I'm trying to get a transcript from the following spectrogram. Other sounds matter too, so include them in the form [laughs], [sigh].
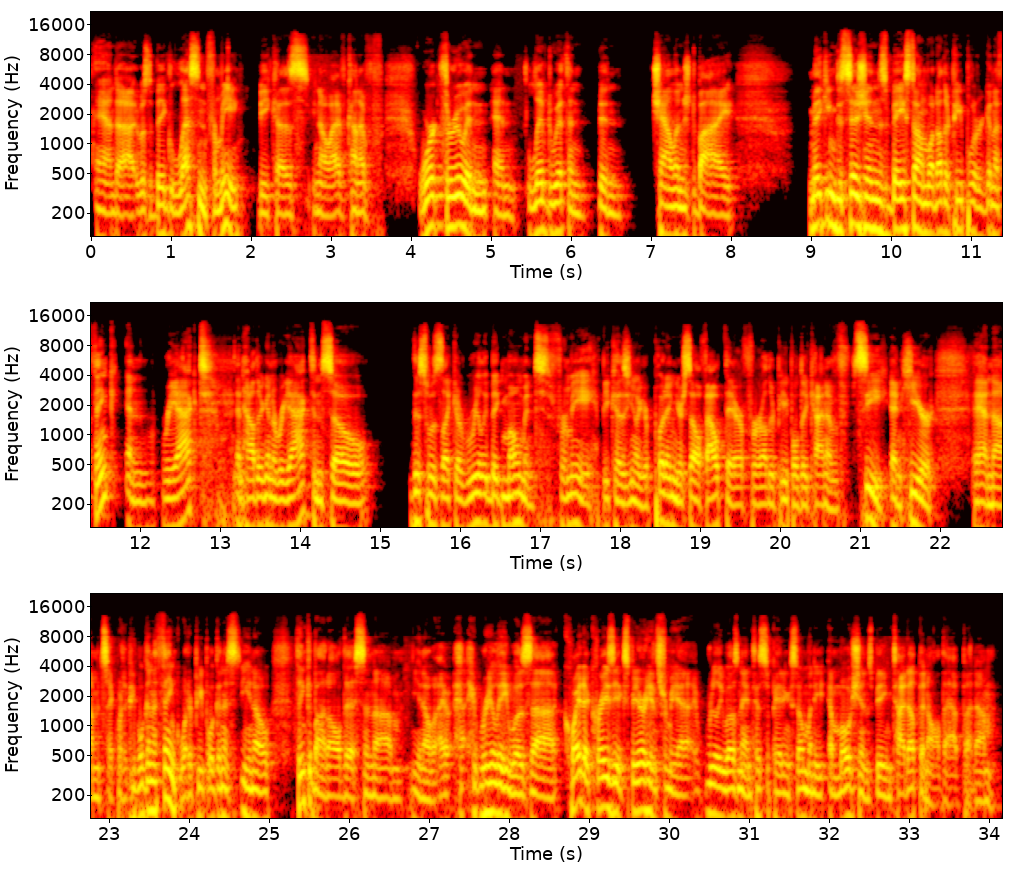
and uh, it was a big lesson for me because you know I've kind of worked through and and lived with and been challenged by making decisions based on what other people are going to think and react and how they're going to react and so this was like a really big moment for me because you know you're putting yourself out there for other people to kind of see and hear. And um, it's like what are people going to think? What are people going to you know think about all this? And um, you know I, it really was uh, quite a crazy experience for me. I really wasn't anticipating so many emotions being tied up in all that but um,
